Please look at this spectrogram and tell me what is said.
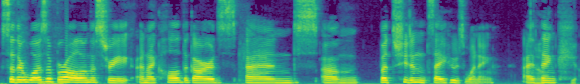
So there was a brawl on the street and I called the guards and um but she didn't say who's winning. I think yeah.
